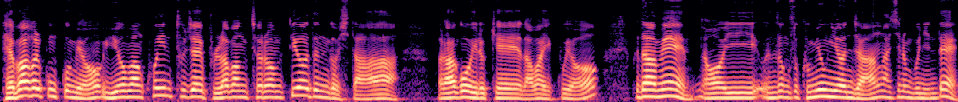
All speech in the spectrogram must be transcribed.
대박을 꿈꾸며 위험한 코인 투자의 불나방처럼 뛰어든 것이다. 라고 이렇게 나와 있고요. 그 다음에 어, 이 은성수 금융위원장 하시는 분인데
